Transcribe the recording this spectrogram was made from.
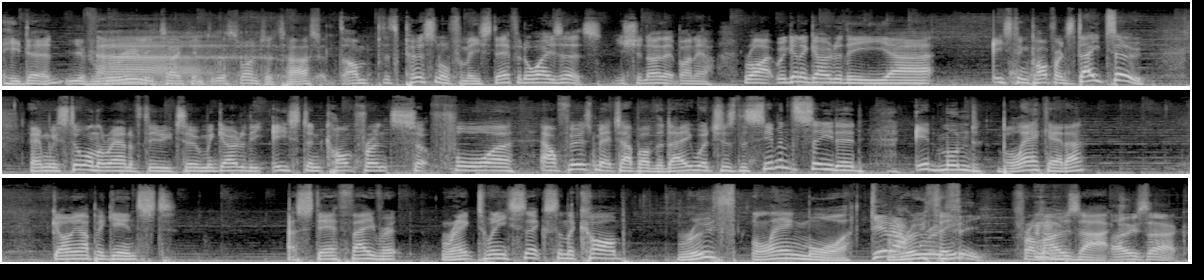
He did. You've really Uh, taken this one to task. Um, it's personal for me, Steph. It always is. You should know that by now. Right, we're going to go to the uh, Eastern Conference, day two. And we're still on the round of 32, and we go to the Eastern Conference for our first matchup of the day, which is the seventh seeded Edmund Blackadder going up against a staff favourite, ranked 26 in the comp, Ruth Langmore. Get up, Ruthie Ruthie. from Ozark. Ozark.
